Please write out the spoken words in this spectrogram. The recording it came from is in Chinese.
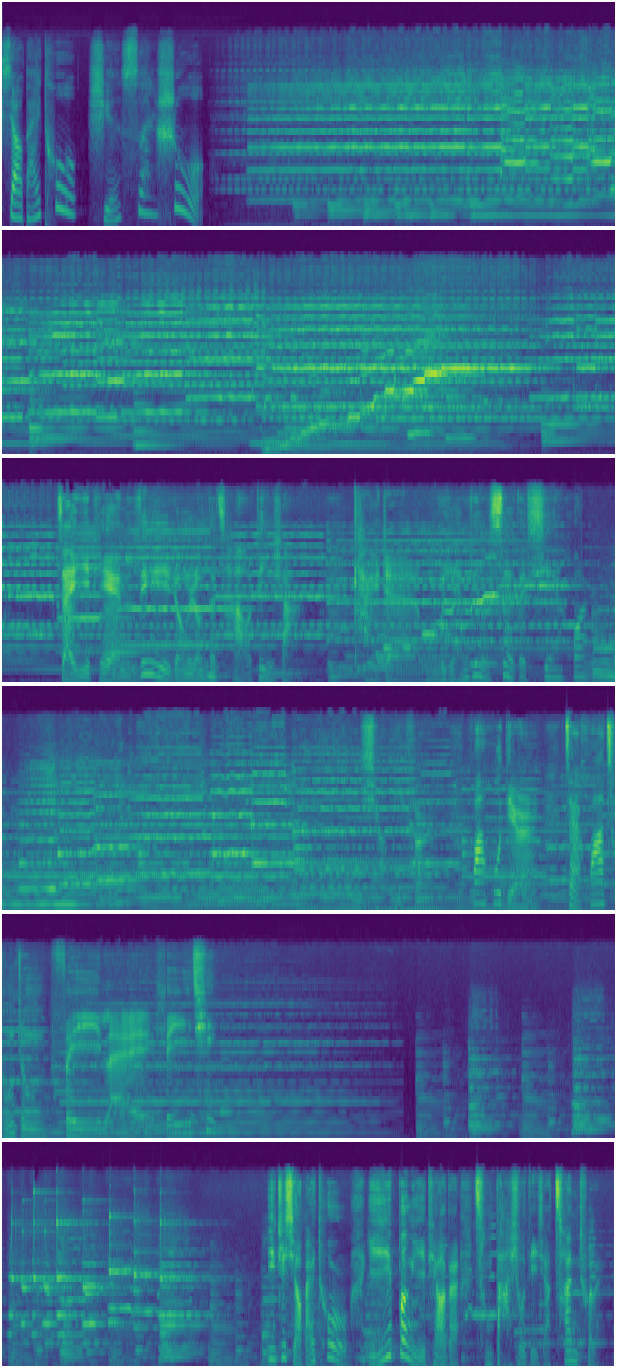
小白兔学算术。在一片绿茸茸的草地上，开着五颜六色的鲜花。小蜜蜂、花蝴蝶儿在花丛中飞来飞去。一只小白兔一蹦一跳的从大树底下窜出来。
